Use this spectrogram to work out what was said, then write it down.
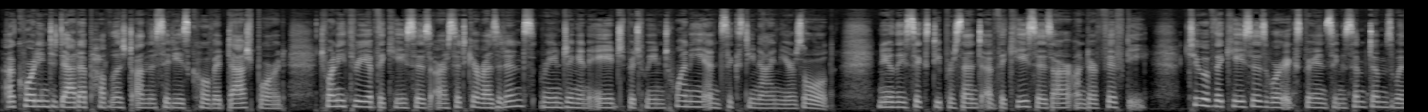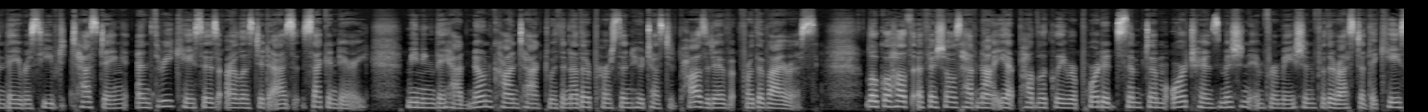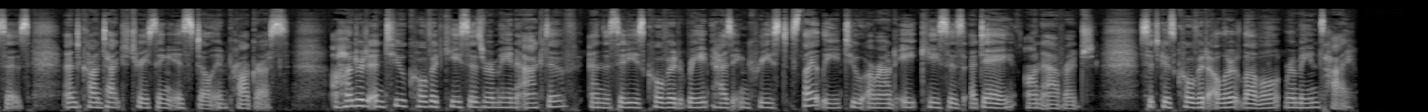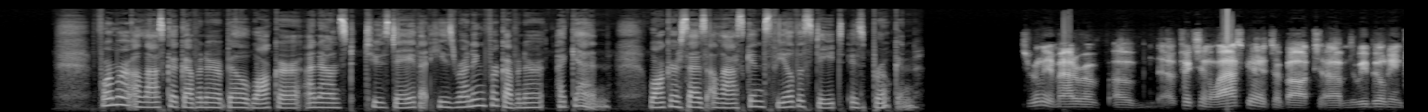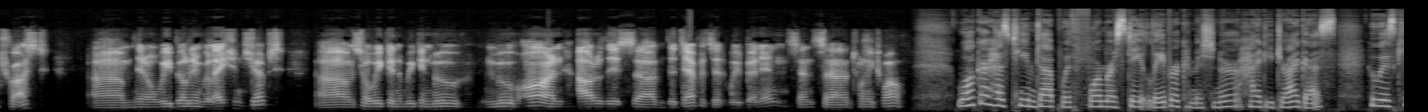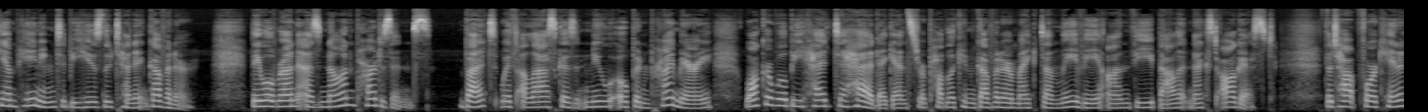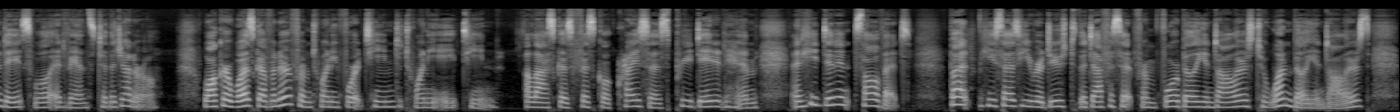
According to data published on the city's COVID dashboard, 23 of the cases are Sitka residents ranging in age between 20 and 69 years old. Nearly 60% of the cases are under 50. Two of the cases were experiencing symptoms when they received testing, and three cases are listed as secondary, meaning they had known contact with another person who tested positive for the virus. Local health officials have not yet publicly reported symptom or transmission information for the rest of the cases, and contact tracing tracing is still in progress. 102 COVID cases remain active, and the city's COVID rate has increased slightly to around eight cases a day on average. Sitka's COVID alert level remains high. Former Alaska Governor Bill Walker announced Tuesday that he's running for governor again. Walker says Alaskans feel the state is broken. It's really a matter of, of uh, fixing Alaska. It's about um, rebuilding trust, um, you know, rebuilding relationships um, so we can we can move move on out of this uh, the deficit we've been in since uh, 2012. Walker has teamed up with former state labor commissioner Heidi Drygas, who is campaigning to be his lieutenant governor. They will run as nonpartisans. But with Alaska's new open primary, Walker will be head to head against Republican Governor Mike Dunleavy on the ballot next August. The top four candidates will advance to the general. Walker was governor from 2014 to 2018. Alaska's fiscal crisis predated him, and he didn't solve it. But he says he reduced the deficit from $4 billion to $1 billion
